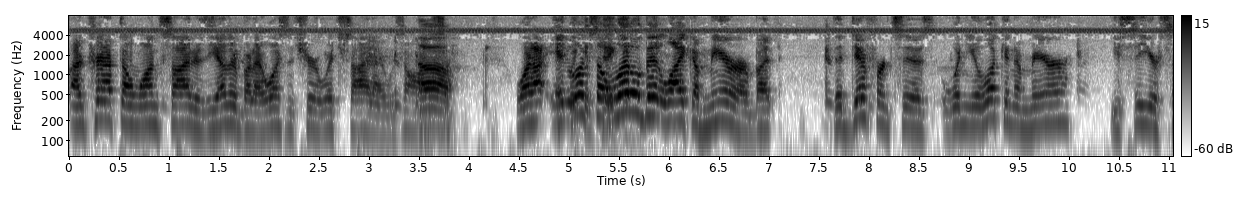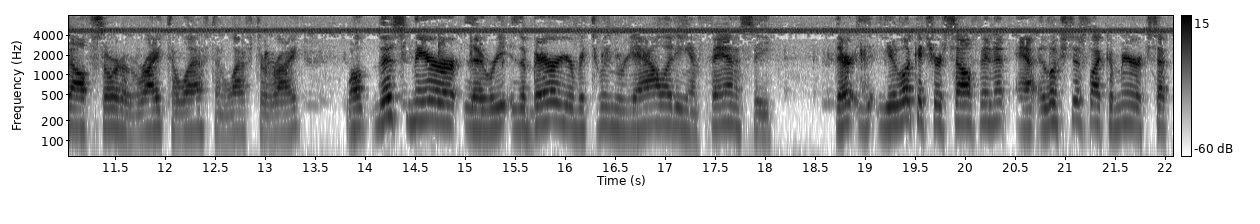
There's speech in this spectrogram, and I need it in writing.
I'm trapped on one side or the other, but I wasn't sure which side I was on. Oh. So what I, it looks a little it. bit like a mirror, but the difference is when you look in a mirror, you see yourself sort of right to left and left to right. Well, this mirror, the re, the barrier between reality and fantasy, there you look at yourself in it, and it looks just like a mirror, except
